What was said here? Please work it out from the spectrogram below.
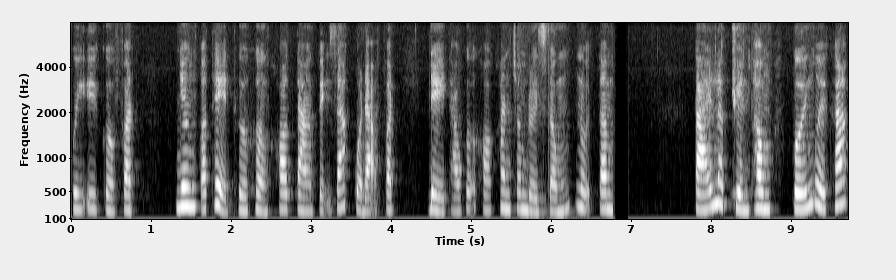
quy y cửa Phật, nhưng có thể thừa hưởng kho tàng tuệ giác của đạo Phật để tháo gỡ khó khăn trong đời sống, nội tâm. Tái lập truyền thông với người khác,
